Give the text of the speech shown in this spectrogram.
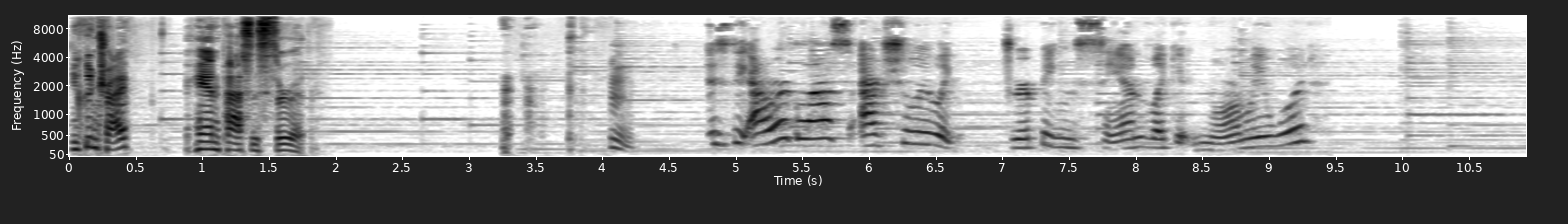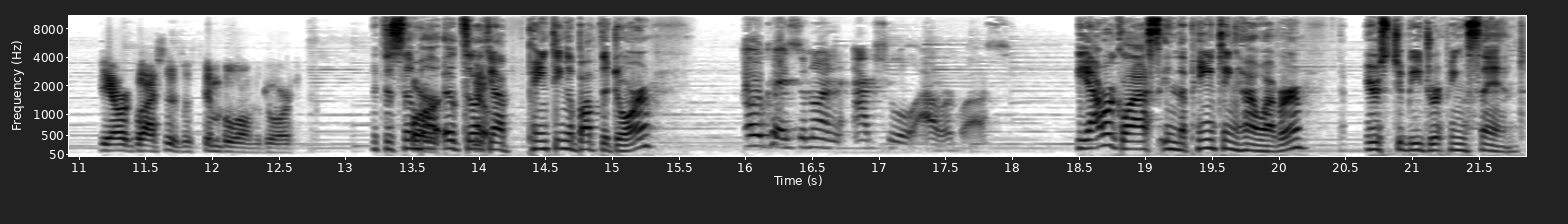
You can try. Your hand passes through it. Hmm. Is the hourglass actually like dripping sand like it normally would? the hourglass is a symbol on the door. It's a symbol. Or- it's like no. a painting above the door. Okay, so not an actual hourglass. The hourglass in the painting, however, appears to be dripping sand.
